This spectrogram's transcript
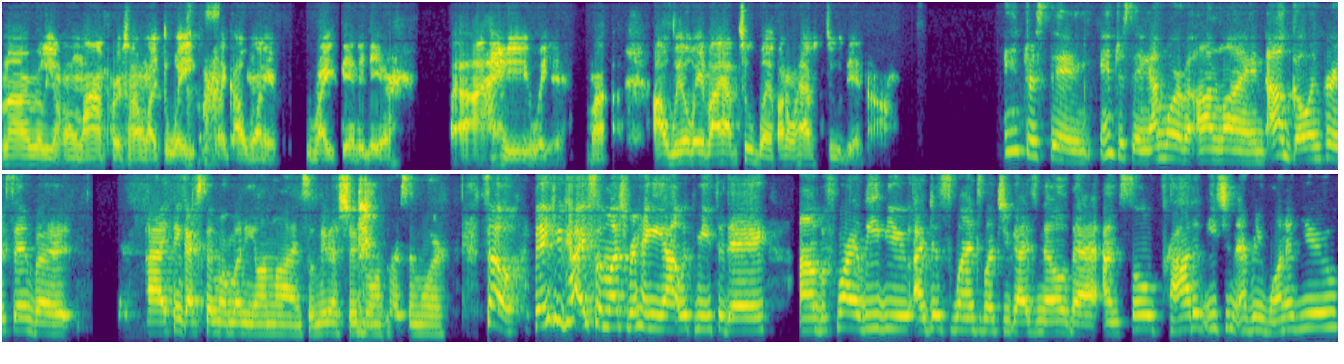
I'm not really an online person. I don't like to wait. Like I want it right then and there. I, I hate waiting. My, I will wait if I have to, but if I don't have to, then no. Interesting. Interesting. I'm more of an online. I'll go in person, but I think I spend more money online. So maybe I should go in person more. So thank you guys so much for hanging out with me today. Um, before I leave you, I just wanted to let you guys know that I'm so proud of each and every one of you.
